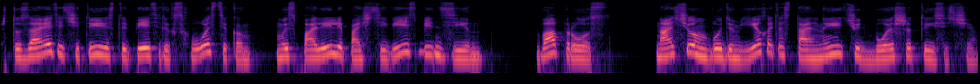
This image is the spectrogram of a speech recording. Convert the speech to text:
что за эти 400 петелек с хвостиком мы спалили почти весь бензин. Вопрос: на чем будем ехать остальные чуть больше тысячи?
